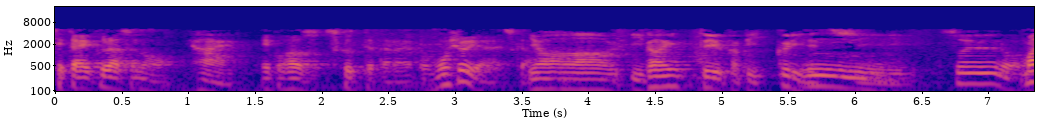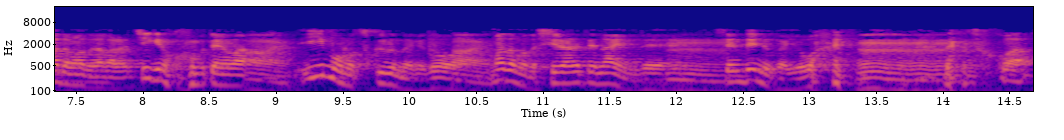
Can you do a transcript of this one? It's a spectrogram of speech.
世界クラスのはい。エコハウス作ってたらやっぱ面白いじゃないですか。いやー意外っていうかびっくりですしそういうのまだまだだから地域の工務店ははい。いいものを作るんだけど、はい。まだまだ知られてないんで、うん。宣伝力が弱い、うんうんうん。だからそこは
